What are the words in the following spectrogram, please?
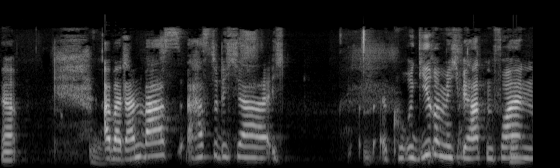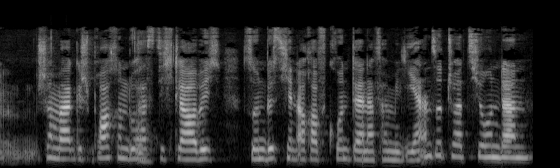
ja. Aber dann war's, hast du dich ja, ich korrigiere mich, wir hatten vorhin schon mal gesprochen, du hast dich, glaube ich, so ein bisschen auch aufgrund deiner familiären Situation dann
